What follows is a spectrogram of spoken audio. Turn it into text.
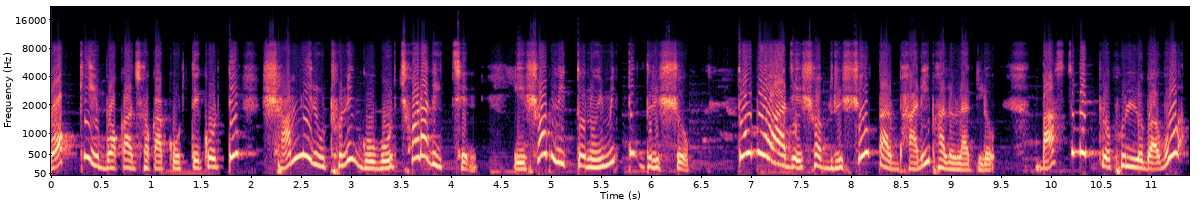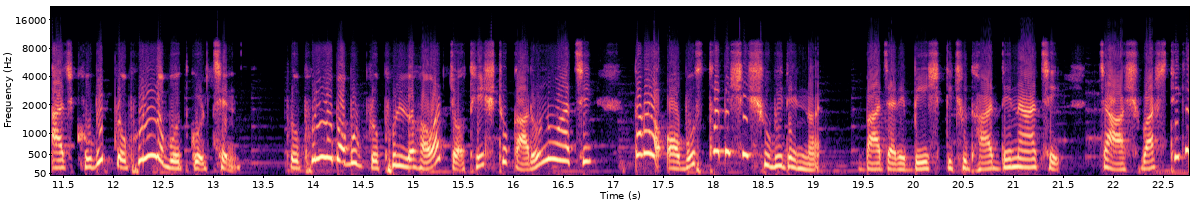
বককে বকাঝকা করতে করতে সামনের উঠোনে গোবর ছড়া দিচ্ছেন। এসব নিত্য নৈমিত্তিক দৃশ্য। তবু আজ এসব দৃশ্য তার ভারী ভালো লাগল। বাস্তবিক প্রফুল্লবাবু আজ খুবই প্রফুল্ল বোধ করছেন। প্রফুল্লবাবুর প্রফুল্ল হওয়ার যথেষ্ট কারণও আছে, তার অবস্থা বেশি সুবিধের নয়। বাজারে বেশ কিছু ধার দেনা আছে, চাষবাস থেকে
